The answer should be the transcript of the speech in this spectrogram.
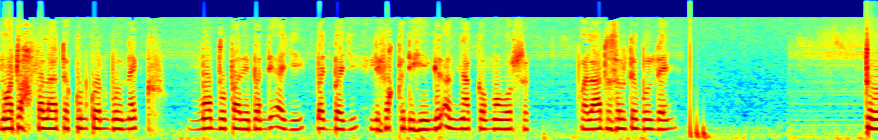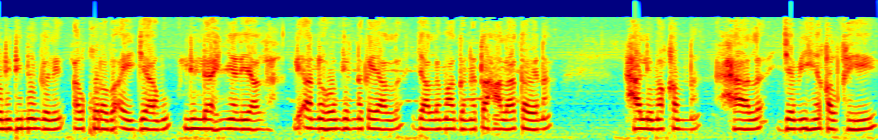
Moo tax falaa takun kon bul moddu tari bandi aji baj baji li faqdihi ngir ak moo wërsëg wala tasalte bul deñ. Tooli di méngale alquraba ay jaamu lillahi ñeel yàlla li annahu ngir naka yàlla jàll maa gën a taxalaa kawe na. Xaalima xam na xaala jamihi xalqihi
